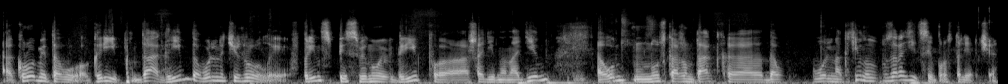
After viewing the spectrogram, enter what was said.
А, кроме Кроме того, грипп. Да, грипп довольно тяжелый. В принципе, свиной грипп H1N1, э, он, ну, скажем так, э, довольно активно, но заразиться им просто легче.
